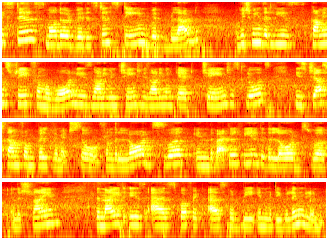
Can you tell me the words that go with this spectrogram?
is still smothered with it's still stained with blood which means that he is coming straight from a war. He is not even changed. he He's not even cared to change his clothes. He's just come from pilgrimage. So from the Lord's work in the battlefield to the Lord's work in the shrine, the knight is as perfect as could be in medieval England.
